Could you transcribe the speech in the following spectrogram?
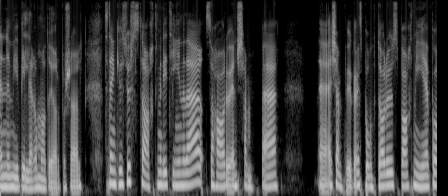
en mye billigere måte å gjøre det på sjøl. Så tenk, hvis du starter med de tingene der, så har du en kjempe eh, kjempeutgangspunkt. Da har du spart mye på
